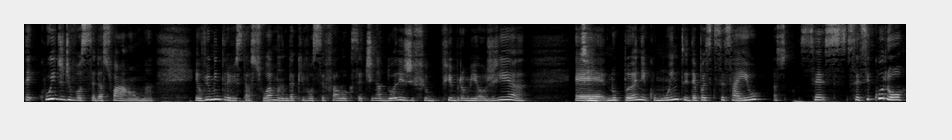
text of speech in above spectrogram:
Te- cuide de você, da sua alma. Eu vi uma entrevista sua, Amanda, que você falou que você tinha dores de fi- fibromialgia é, no pânico muito, e depois que você saiu, você, você se curou.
